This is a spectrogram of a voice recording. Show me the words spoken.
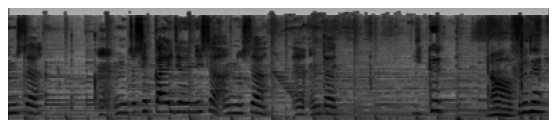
のさ、あうんと世界中にさ、あのさ、あうんと、行く。ああ、それで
